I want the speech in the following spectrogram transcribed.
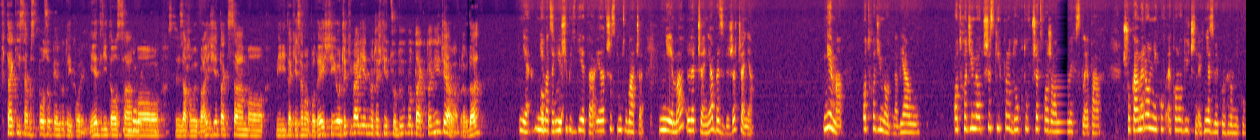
w taki sam sposób, jak do tej pory. Jedli to samo, zachowywali się tak samo, mieli takie samo podejście i oczekiwali jednocześnie cudów, bo tak to nie działa, prawda? Nie, nie ma takiej, musi być dieta. Ja wszystkim tłumaczę. Nie ma leczenia bez wyrzeczenia. Nie ma. Odchodzimy od nabiału, odchodzimy od wszystkich produktów przetworzonych w sklepach. Szukamy rolników ekologicznych, niezwykłych rolników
